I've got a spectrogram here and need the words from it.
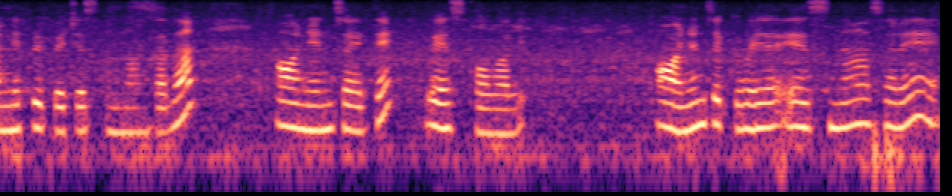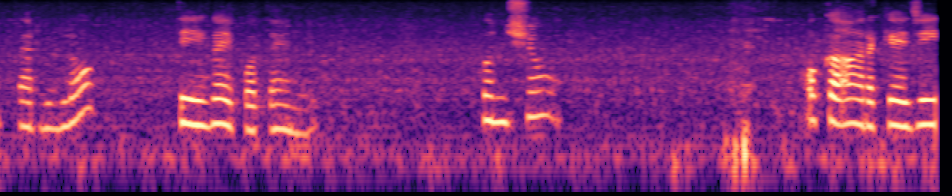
అన్నీ ప్రిపేర్ చేసుకున్నాం కదా. ఆనియన్స్ అయితే వేసుకోవాలి. ఆనియన్స్ ఎక్కువ వేసినా సరే కర్రీలో తీగ అయిపోతాయండి. కొంచెం ఒక అర కేజీ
